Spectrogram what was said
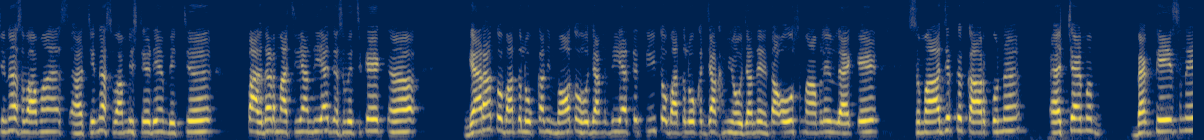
ਚਿੰਨਾ ਸਵਾਮਾ ਚਿੰਨਾ ਸਵਾਮੀ ਸਟੇਡੀਅਮ ਵਿੱਚ ਭਗਦੜ ਮੱਚ ਜਾਂਦੀ ਹੈ ਜਿਸ ਵਿੱਚ ਕਿ 11 ਤੋਂ ਵੱਧ ਲੋਕਾਂ ਦੀ ਮੌਤ ਹੋ ਜਾਂਦੀ ਹੈ ਤੇ 30 ਤੋਂ ਵੱਧ ਲੋਕ ਜ਼ਖਮੀ ਹੋ ਜਾਂਦੇ ਨੇ। ਤਾਂ ਉਸ ਮਾਮਲੇ ਨੂੰ ਲੈ ਕੇ ਸਮਾਜਿਕ ਕਾਰਕੁਨ ਐਚ ਐਮ ਵੈਂਕਟੇਸ਼ ਨੇ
